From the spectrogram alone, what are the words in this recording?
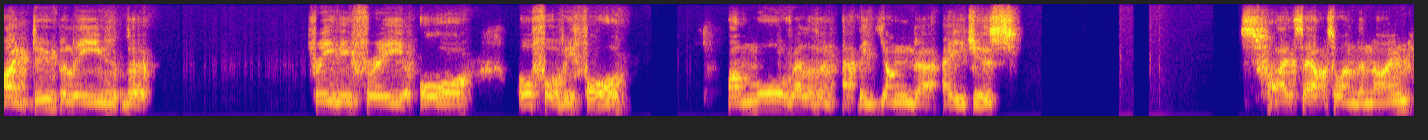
I do believe that 3v3 or, or 4v4 are more relevant at the younger ages I'd say up to under nine,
